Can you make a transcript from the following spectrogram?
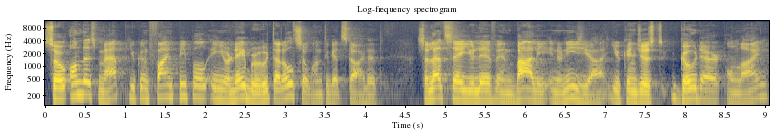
So on this map, you can find people in your neighborhood that also want to get started. So let's say you live in Bali, Indonesia, you can just go there online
